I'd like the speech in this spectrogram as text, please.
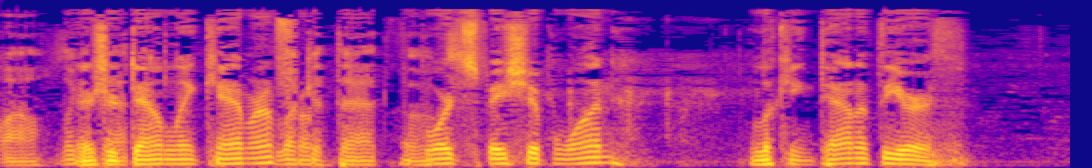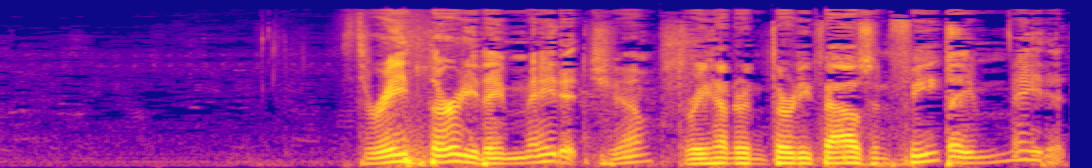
Wow. Look There's your that. downlink camera Look from at that, aboard. Spaceship One, looking down at the Earth. 330. They made it, Jim. 330,000 feet. They made it.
